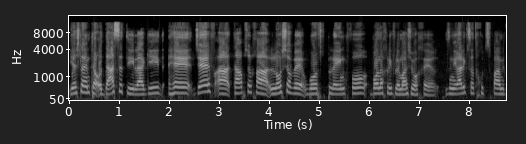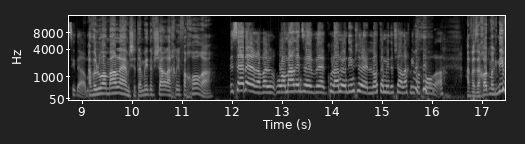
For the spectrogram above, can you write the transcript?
יש להם את האודסיטי להגיד, היי, ג'ף, הטארפ שלך לא שווה worth playing for, בוא נחליף למשהו אחר. זה נראה לי קצת חוצפה מצידם. אבל הוא אמר להם שתמיד אפשר להחליף אחורה. בסדר, אבל הוא אמר את זה, וכולנו יודעים שלא תמיד אפשר להחליף אחורה. אבל זה יכול להיות מגניב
